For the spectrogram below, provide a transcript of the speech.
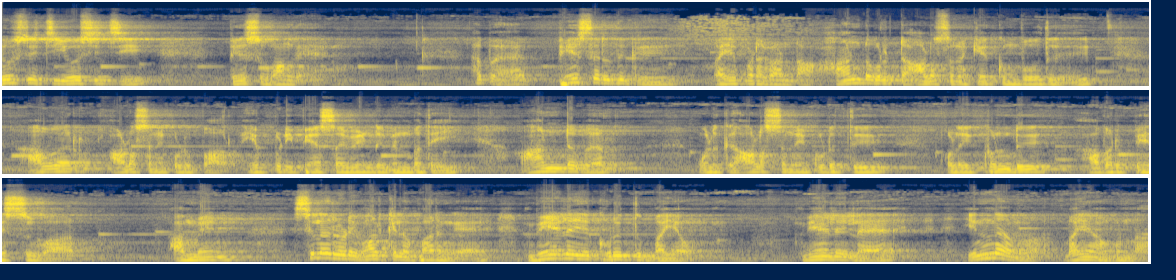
யோசித்து யோசித்து பேசுவாங்க. அப்போ பேசுகிறதுக்கு பயப்பட வேண்டாம். ஆண்டவர்கிட்ட ஆலோசனை கேட்கும்போது அவர் ஆலோசனை கொடுப்பார். எப்படி பேச வேண்டும் என்பதை ஆண்டவர் உங்களுக்கு ஆலோசனை கொடுத்து உங்களை கொண்டு அவர் பேசுவார். அமேன் சிலருடைய வாழ்க்கையில் பாருங்கள் வேலையை குறித்து பயம். வேலையில் என்ன பயம் அப்படின்னா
